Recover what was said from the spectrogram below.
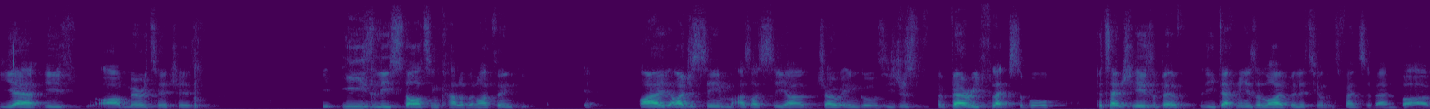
Yeah, he's uh, Mirotic is easily starting caliber, and I think I I just see him as I see uh, Joe Ingles. He's just very flexible. Potentially, he's a bit. Of, he definitely is a liability on the defensive end, but um,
